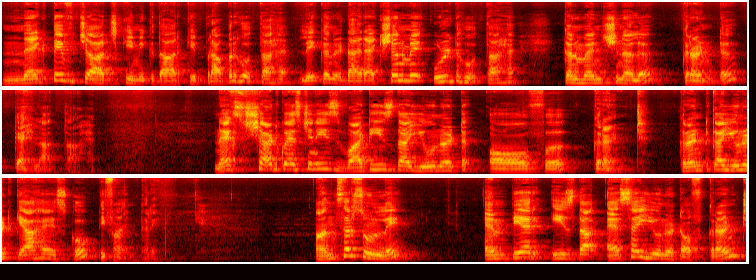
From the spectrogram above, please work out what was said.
नेगेटिव चार्ज की मकदार के बराबर होता है, लेकिन डायरेक्शन में उल्ट होता है कन्वेंशनल करंट कहलाता है। Next short question is what is the unit of current current का यूनिट क्या है इसको डिफाइन करें। आंसर सुन लें। Ampere is the SI unit of current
